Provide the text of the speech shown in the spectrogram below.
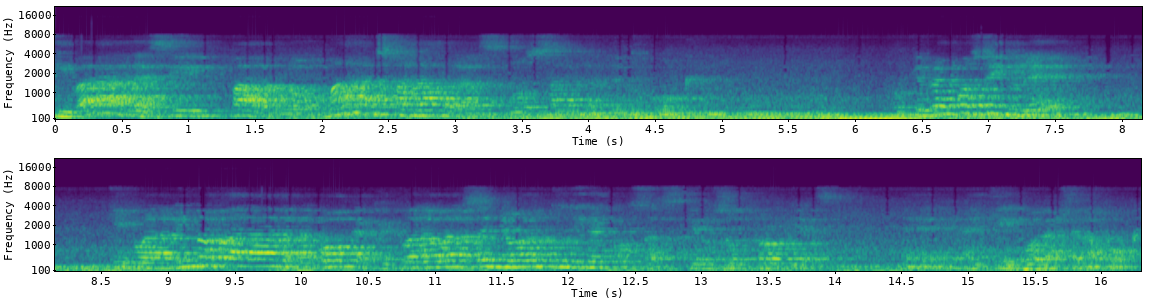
Y va a decir Pablo, más palabras no salgan de tu boca. Porque no es con la misma palabra la boca que tú alabas al Señor, tú digas cosas que no son propias eh, hay que enjuagarse la boca.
